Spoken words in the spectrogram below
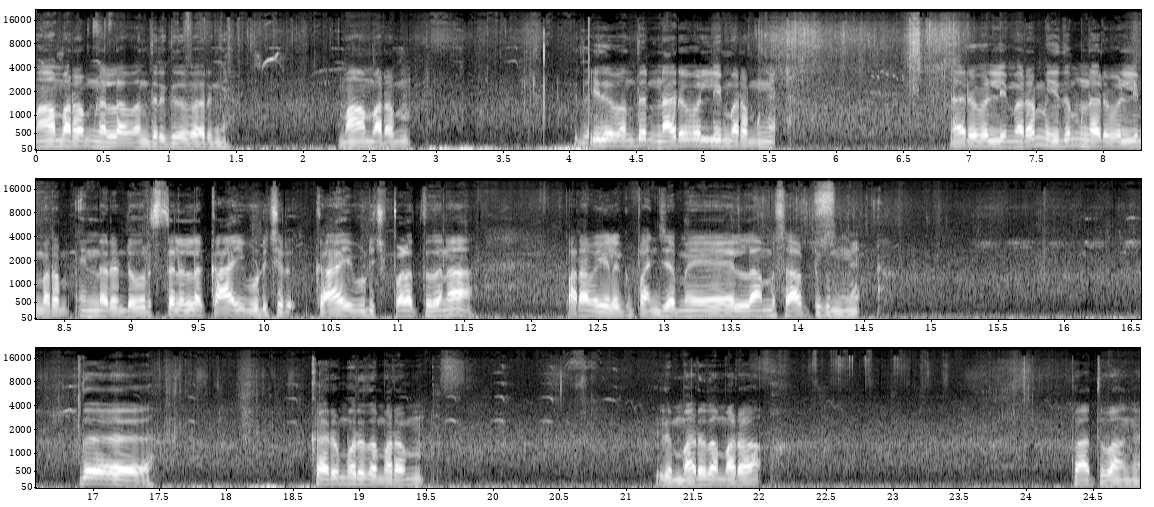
மாமரம் நல்லா வந்திருக்குது பாருங்க. மாமரம். இது இது வந்து நறுவள்ளி மரமுங்க. நறுவள்ளி மரம் இதுவும் நறுவள்ளி மரம். இன்னும் ரெண்டு வருஷத்துலலாம் காய் பிடிச்சிரு காய் பிடிச்சி பழத்துதுன்னா பறவைகளுக்கு பஞ்சமே இல்லாமல் சாப்பிட்டுக்குமுங்க. இது கருமருத மரம். இது மருத மரம். பார்த்து வாங்க.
